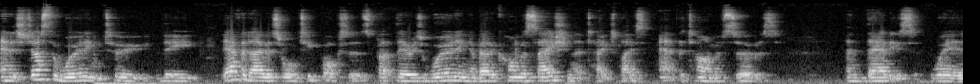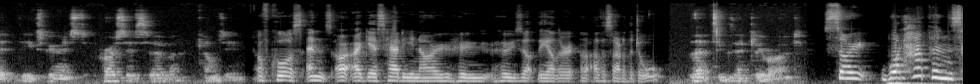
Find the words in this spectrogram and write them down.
And it's just the wording too. The, the affidavits are all tick boxes, but there is wording about a conversation that takes place at the time of service. And that is where the experienced process server comes in. Of course, and I guess how do you know who who's at the other other side of the door? That's exactly right. So, what happens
